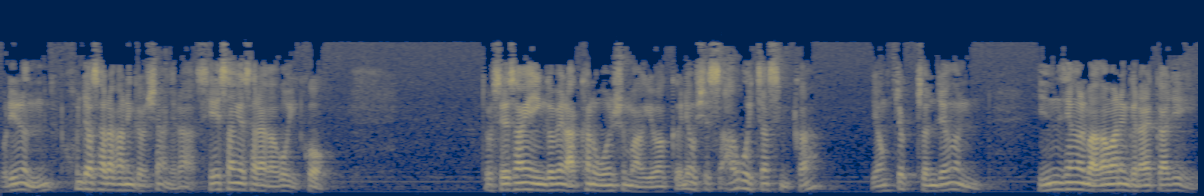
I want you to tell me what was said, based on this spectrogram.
우리는 혼자 살아가는 것이 아니라 세상에 살아가고 있고 또 세상의 임금의 악한 원수 마귀와 끊임없이 싸우고 있지 않습니까? 영적 전쟁은 인생을 마감하는 그날까지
